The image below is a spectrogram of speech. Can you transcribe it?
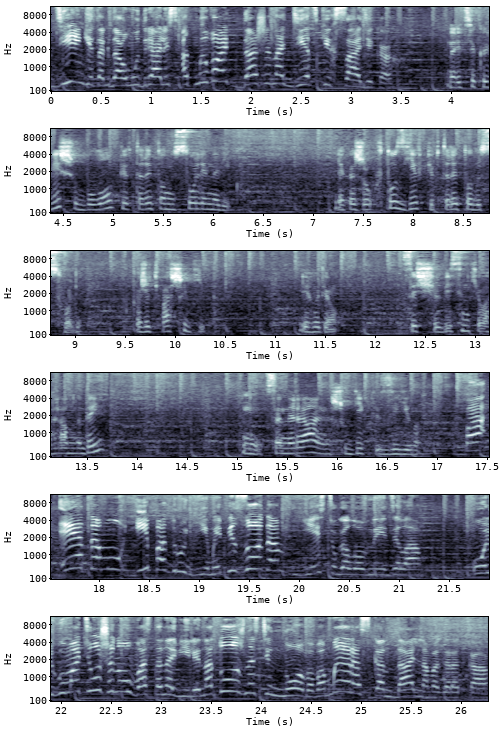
Деньги тогда умудрялись отмывать даже на детских садиках. Найцікавіше було півтори тони солі на рік. Я кажу, хто з'їв півтори тони солі? Кажуть, ваші діти. Я говорю, це що, 8 кілограм на день? Ну, це нереально, щоб діти з'їли. По этому и по другим эпизодам есть уголовные дела. Ольгу Матюшину восстановили на должности нового мэра скандального городка.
